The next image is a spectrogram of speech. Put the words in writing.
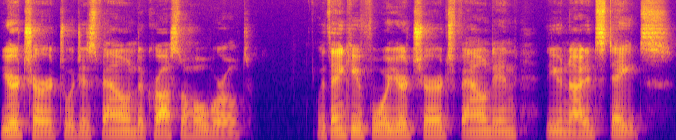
your church, which is found across the whole world. We thank you for your church found in the United States.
